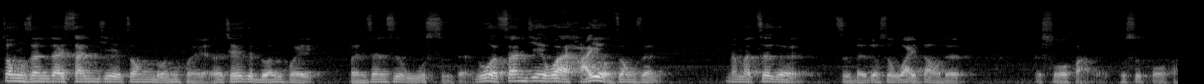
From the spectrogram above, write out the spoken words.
众生在三界中轮回，而且这个轮回本身是无始的。如果三界外还有众生，那么这个指的就是外道的的说法了，不是佛法。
